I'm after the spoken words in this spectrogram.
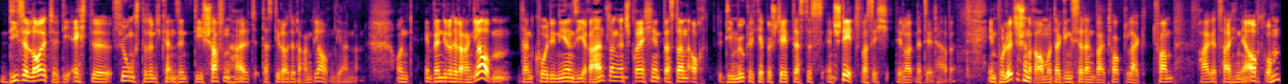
diese Leute, die echte Führungspersönlichkeiten sind, die schaffen halt, dass die Leute daran glauben, die anderen. Und wenn die Leute daran glauben, dann koordinieren sie ihre Handlungen entsprechend, dass dann auch die Möglichkeit besteht, dass das entsteht, was ich den Leuten erzählt habe. Im politischen Raum, und da ging es ja dann bei Talk Like Trump, Fragezeichen ja auch drum,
